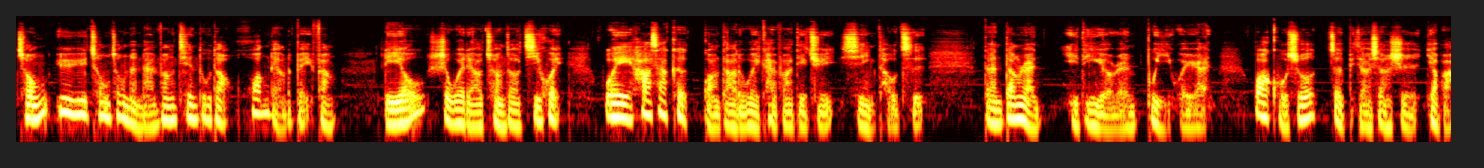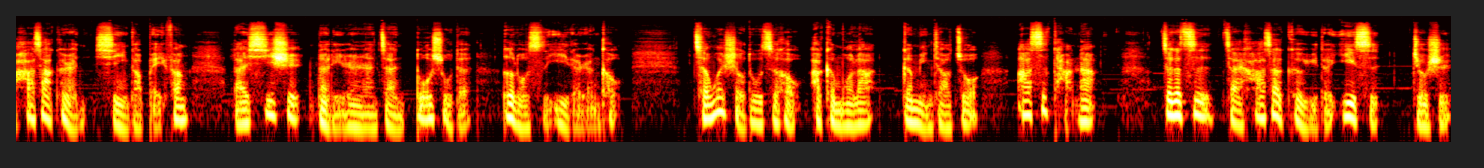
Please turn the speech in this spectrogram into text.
从郁郁葱葱的南方迁都到荒凉的北方，理由是为了要创造机会，为哈萨克广大的未开发地区吸引投资。但当然，一定有人不以为然。挖苦说，这比较像是要把哈萨克人吸引到北方，来稀释那里仍然占多数的俄罗斯裔的人口。成为首都之后，阿克莫拉更名叫做阿斯塔纳，这个字在哈萨克语的意思就是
